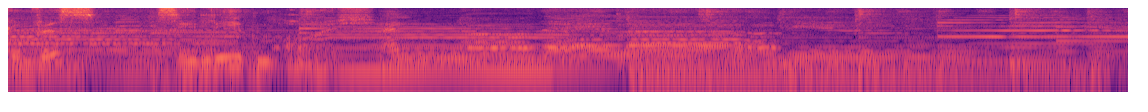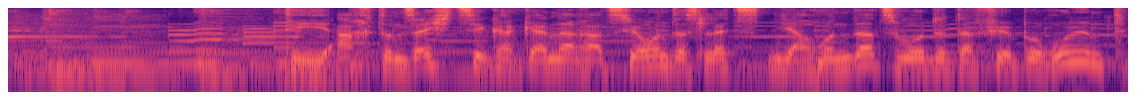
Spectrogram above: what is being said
gewiss, sie lieben euch. Die 68er Generation des letzten Jahrhunderts wurde dafür berühmt,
